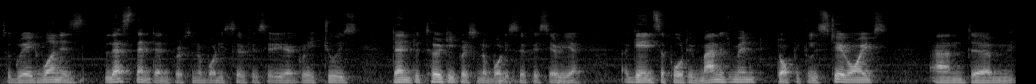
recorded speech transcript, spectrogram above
so grade 1 is less than 10 percent of body surface area, grade 2 is 10 to 30 percent of body surface area. Again, supportive management, topical steroids, and um,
